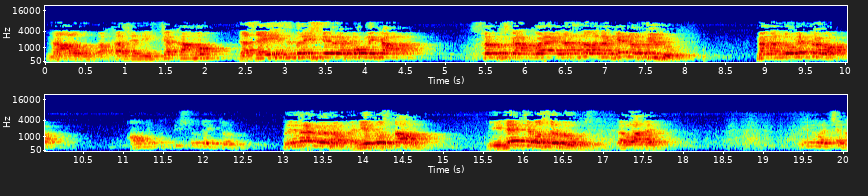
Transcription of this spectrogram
narodu, pa kaže mi čekamo da se izbriše republika srpska koja je nastala na genocidu. Nama to ne treba. A on je potpisao da je to privremeno, a nije to stalno. Mi nećemo Srbe upustiti, vladaju. Vidio rečeno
